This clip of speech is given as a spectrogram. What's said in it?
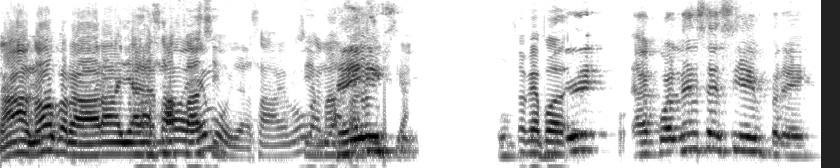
ah, no, pero ahora ya sabemos, ya sabemos. Sí, acuérdense siempre,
